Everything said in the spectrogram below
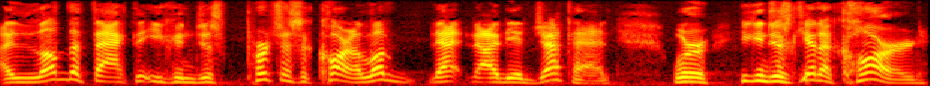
I love the fact that you can just purchase a card. I love that idea Jeff had, where you can just get a card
